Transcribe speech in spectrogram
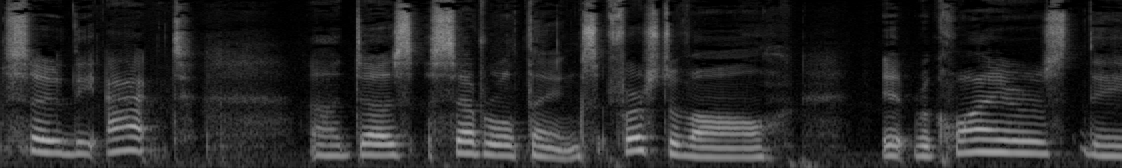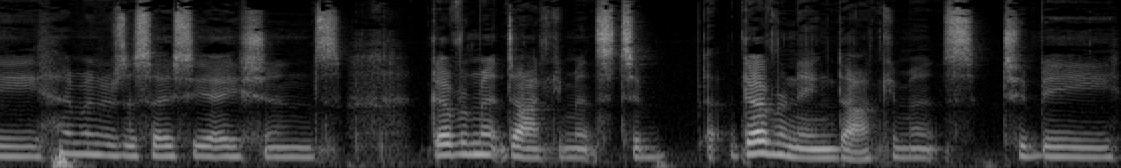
So the Act uh, does several things. First of all, it requires the homeowners associations government documents to governing documents to be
